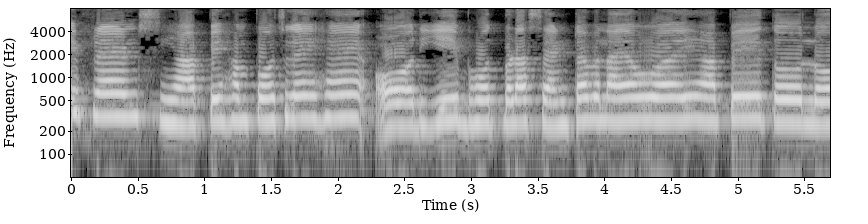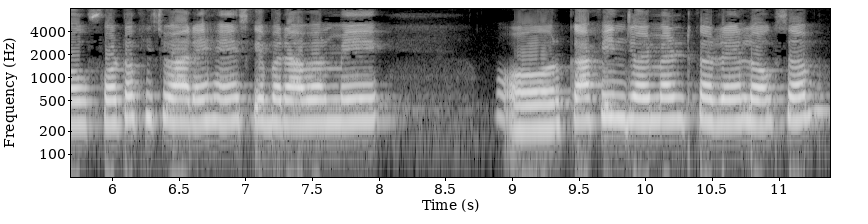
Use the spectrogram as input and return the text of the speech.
देखिए फ्रेंड्स, यहाँ पे हम पहुँच गए हैं और ये बहुत बड़ा सेंटर बनाया हुआ है यहाँ पे तो लोग फ़ोटो खिंचवा रहे हैं इसके बराबर में और काफ़ी इंजॉयमेंट कर रहे हैं लोग सब।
